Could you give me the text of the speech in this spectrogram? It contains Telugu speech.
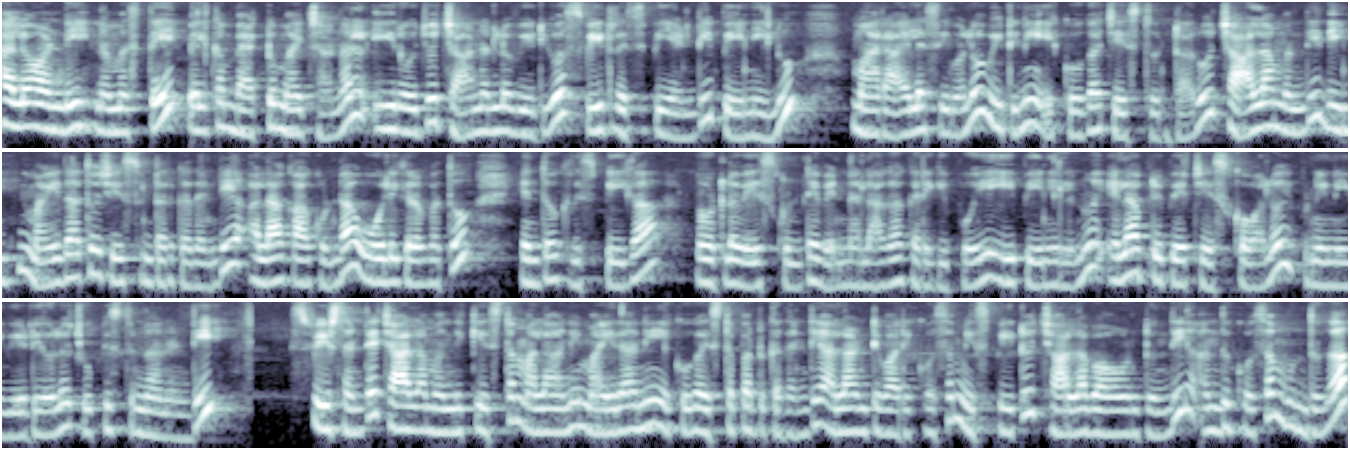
హలో అండి నమస్తే. Welcome back to my channel. ఈరోజు ఛానల్లో వీడియో స్వీట్ రెసిపీ అండి. పేనీలు మా రాయలసీమలో వీటిని ఎక్కువగా చేస్తుంటారు. చాలామంది దీన్ని మైదాతో చేస్తుంటారు కదండి. అలా కాకుండా ఓలిగరవ్వతో ఎంతో క్రిస్పీగా నోట్లో వేసుకుంటే వెన్నలాగా కరిగిపోయి ఈ పేనీలను ఎలా ప్రిపేర్ చేసుకోవాలో ఇప్పుడు నేను ఈ వీడియోలో చూపిస్తున్నానండి. స్వీట్స్ అంటే చాలామందికి ఇష్టం. అలా అని మైదాని ఎక్కువగా ఇష్టపడరు కదండి. అలాంటి వారి కోసం ఈ స్వీట్ చాలా బాగుంటుంది. అందుకోసం ముందుగా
